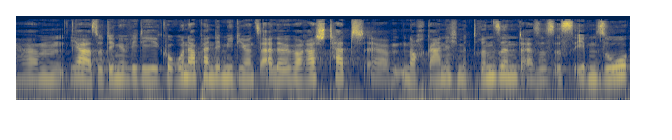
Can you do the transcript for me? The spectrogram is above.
ähm, ja, so Dinge wie die Corona-Pandemie, die uns alle überrascht hat, äh, noch gar nicht mit drin sind. Also es ist eben so,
